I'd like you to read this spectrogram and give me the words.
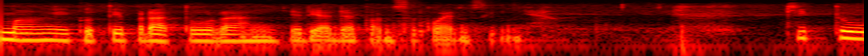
mengikuti peraturan. Jadi ada konsekuensinya. Gitu.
